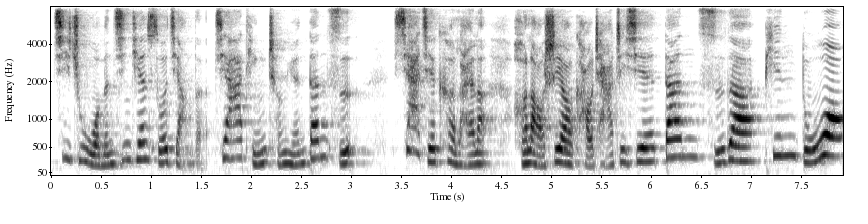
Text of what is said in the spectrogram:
记住我们今天所讲的家庭成员单词。下节课来了，何老师要考察这些单词的拼读哦。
